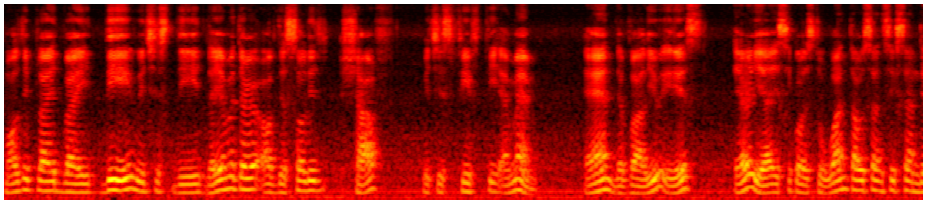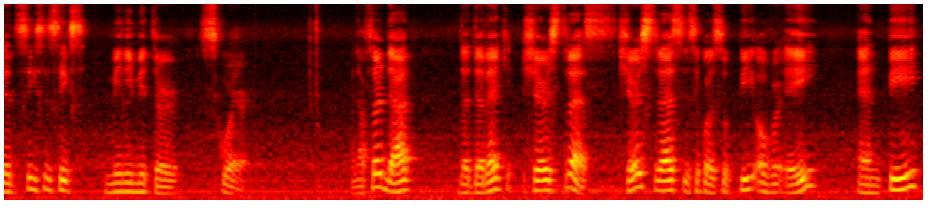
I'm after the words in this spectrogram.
multiplied by d which is the diameter of the solid shaft which is 50 mm and the value is area is equals to 1666 millimeter square. And after that the direct shear stress. Shear stress is equals to p over a and p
